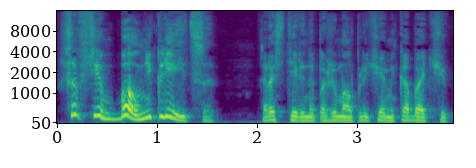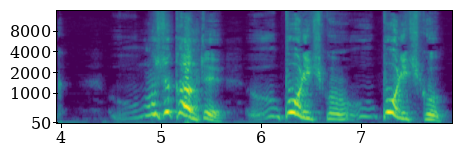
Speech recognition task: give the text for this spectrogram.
Совсем бал не клеится. Растерянно пожимал плечами кабачик. Музыканты, полечку, полечку. —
